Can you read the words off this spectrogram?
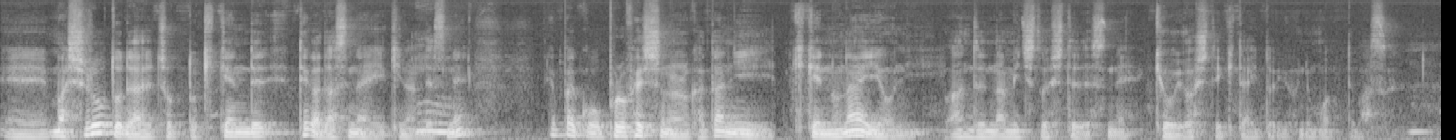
えーまあ、素人ではちょっと危険で手が出せない木なんですね、やっぱりこうプロフェッショナルの方に危険のないように安全な道としてですね供与していきたいというふうに思ってます。うん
